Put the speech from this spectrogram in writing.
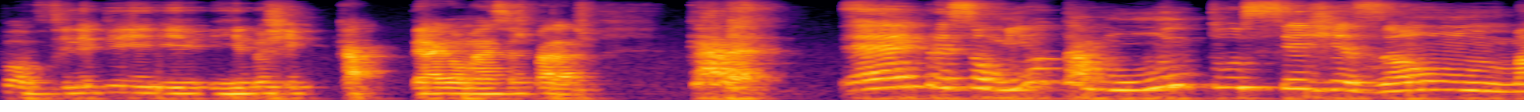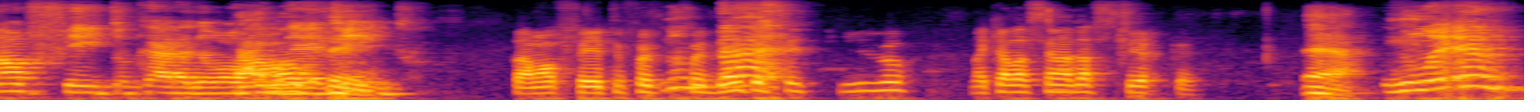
pô, Felipe e, e Ribas que ca- pegam mais essas paradas. Cara, é impressão minha ou tá muito CGzão mal feito, cara, do Tá Walking mal Dead, hein? feito. Tá mal feito e foi, Não foi bem tá. perceptível naquela cena da cerca. É, Não é?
